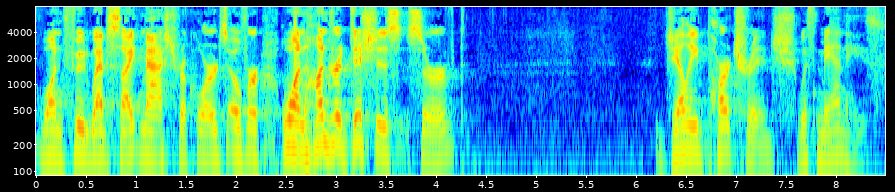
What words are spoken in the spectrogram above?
One food website, MASH, records over 100 dishes served. Jellied partridge with mayonnaise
